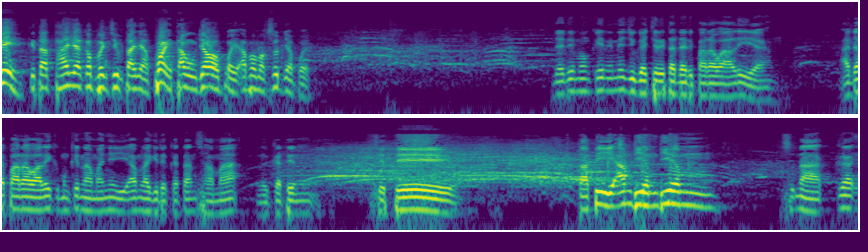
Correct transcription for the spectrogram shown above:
Nih, kita tanya ke penciptanya. Poi, tanggung jawab, Poi. Apa maksudnya, Poi? Jadi mungkin ini juga cerita dari para wali ya. Ada para wali mungkin namanya Iam lagi deketan sama deketin Siti. Tapi Iam diem-diem. Nah, ke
